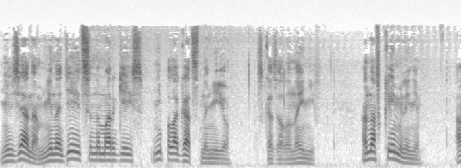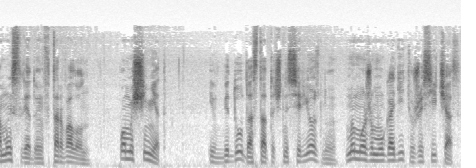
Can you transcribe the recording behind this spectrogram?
«Нельзя нам ни надеяться на Маргейс, ни полагаться на нее», — сказала Найниф. «Она в Кеймлине, а мы следуем в Тарвалон. Помощи нет, и в беду достаточно серьезную мы можем угодить уже сейчас,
